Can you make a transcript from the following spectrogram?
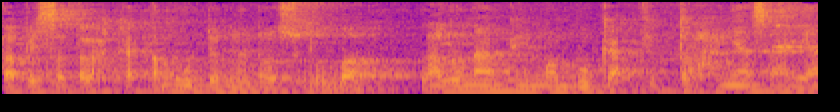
Tapi setelah ketemu dengan Rasulullah, lalu Nabi membuka fitrahnya saya,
